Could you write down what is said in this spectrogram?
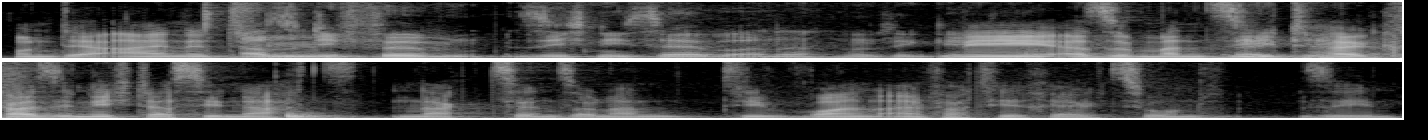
Und der eine Typ, Also die filmen sich nicht selber, ne? Nur den Gegner. nee, also man sieht halt quasi nicht, dass sie nackt, nackt sind, sondern sie wollen einfach die Reaktion sehen.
